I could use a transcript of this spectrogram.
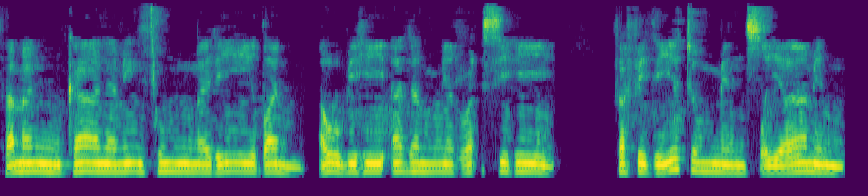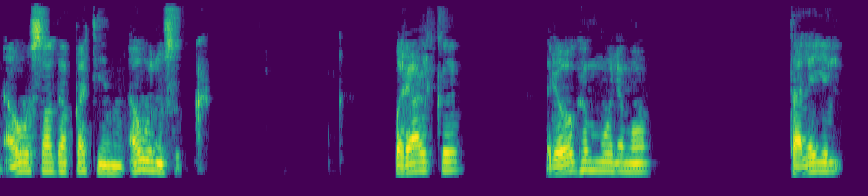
فمن كان منكم مريضا أو به أذى من رأسه ففدية من صيام أو صدقة أو نسك ഒരാൾക്ക് രോഗം മൂലമോ തലയിൽ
